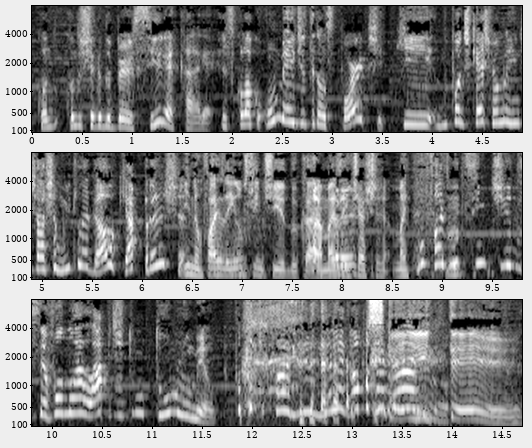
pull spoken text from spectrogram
Quando, quando chega do Berseria, cara, eles colocam um meio de transporte que no podcast mesmo a gente acha muito legal, que é a prancha. E não faz nenhum sentido, cara, mas a gente acha. Mas... Não faz muito sentido. Você voa numa lápide de um túmulo, meu. Puta que pariu. É legal pra caralho. Skate!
